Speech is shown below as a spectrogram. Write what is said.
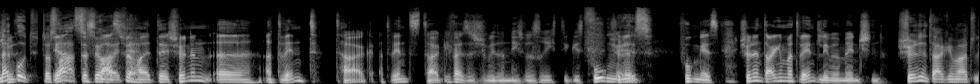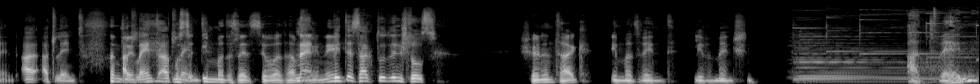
Na gut, das ja, war's. Das für war's heute. für heute. Schönen äh, Adventtag, Adventstag. Ich weiß es schon wieder nicht, was richtig ist. Fugen Schönen, es. Fugen es. Schönen Tag im Advent, liebe Menschen. Schönen Tag im Advent. Äh, Advent. Advent, Advent. Musst du immer das letzte Wort haben. Nein, bitte sag du den Schluss. Schönen Tag im Advent, liebe Menschen. Advent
